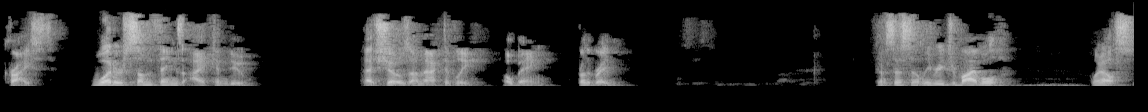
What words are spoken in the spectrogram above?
Christ, what are some things I can do that shows I'm actively obeying? Brother Braden. Consistently read your Bible. What else?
